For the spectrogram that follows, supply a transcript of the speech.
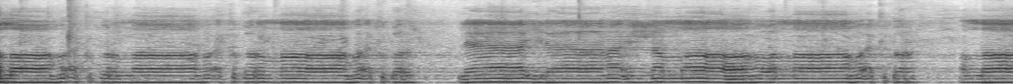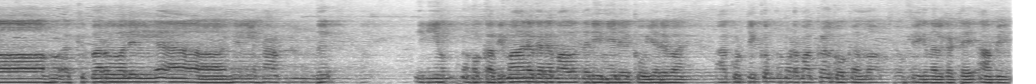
الله أكبر الله أكبر الله أكبر لا إله إلا الله والله أكبر الله أكبر ولله الحمد ഇനിയും നമുക്ക് അഭിമാനകരമാകുന്ന രീതിയിലേക്ക് ഉയരുവാൻ ആ കുട്ടിക്കും നമ്മുടെ മക്കൾക്കൊക്കെ അള്ളാഹു തൗഫീഖ് നൽകട്ടെ ആമീൻ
